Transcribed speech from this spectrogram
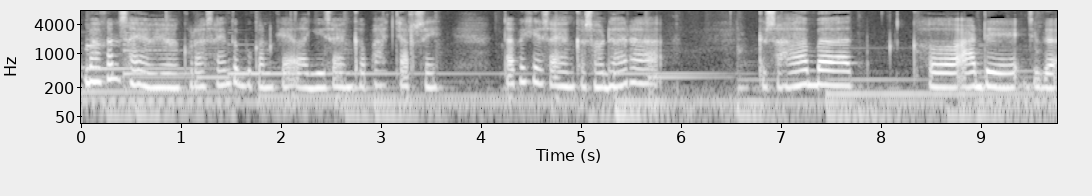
Bahkan sayang yang aku rasain tuh bukan kayak lagi sayang ke pacar sih. Tapi kayak sayang ke saudara ke sahabat ke adik juga.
